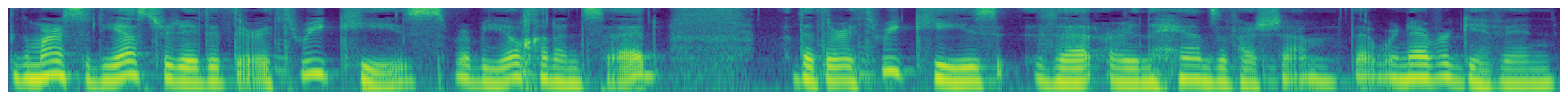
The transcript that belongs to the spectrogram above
The Gemara said yesterday that there are three keys. Rabbi Yochanan said that there are three keys that are in the hands of Hashem that were never given,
